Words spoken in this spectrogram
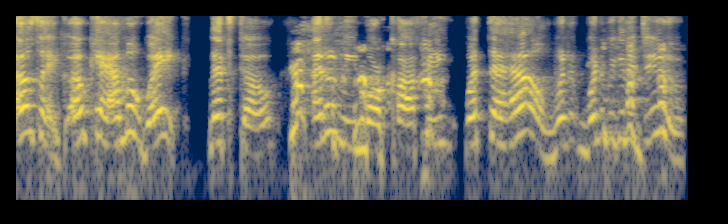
I was like, okay, I'm awake. Let's go. I don't need more coffee. What the hell? What what are we gonna do?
